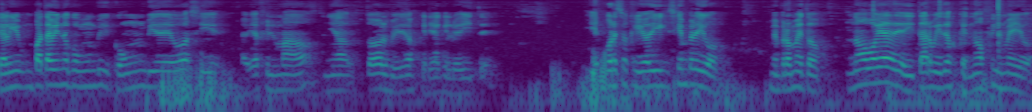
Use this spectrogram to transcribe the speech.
que alguien, un pata vino con un, con un video así, había filmado, tenía todos los videos, quería que lo edite. Y es por eso que yo di- siempre digo, me prometo, no voy a editar videos que no filmé yo.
